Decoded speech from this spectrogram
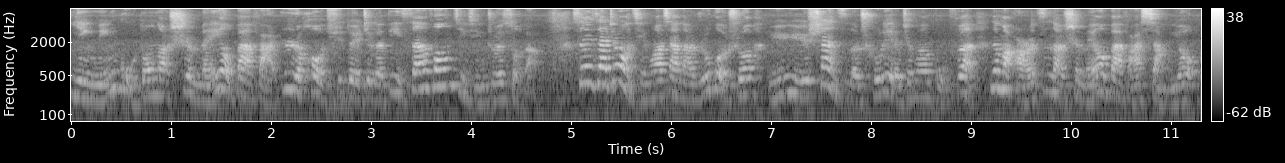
隐名股东呢是没有办法日后去对这个第三方进行追索的。所以在这种情况下呢，如果说俞渝擅自的处理了这份股份，那么儿子呢是没有办法享有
